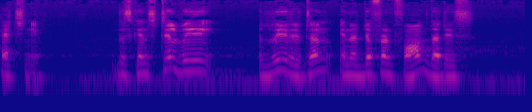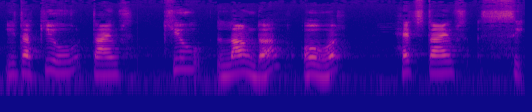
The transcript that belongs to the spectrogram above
h nu. This can still be rewritten in a different form that is eta q times q lambda over h times c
